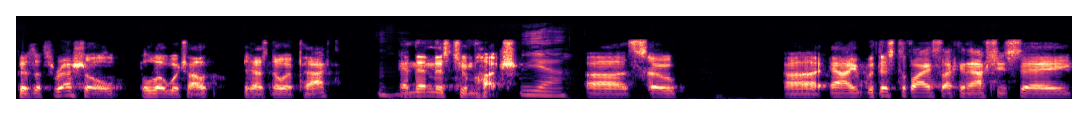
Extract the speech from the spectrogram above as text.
there's a threshold below which I'll, it has no impact, mm-hmm. and then there's too much. Yeah. Uh, so, uh, I, with this device, I can actually say,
